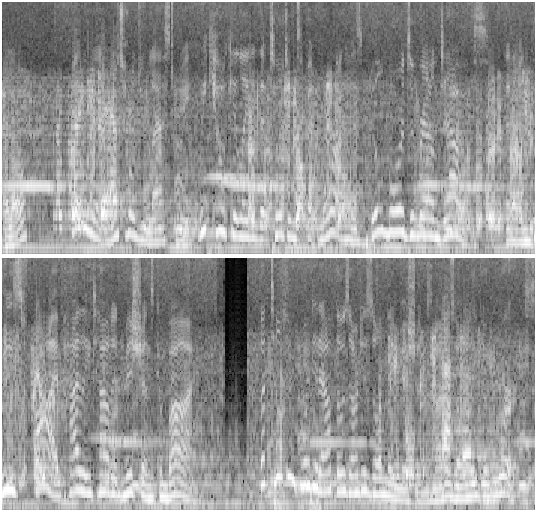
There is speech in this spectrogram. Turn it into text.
Hello? Anyway, I told you last week, we calculated that Tilton spent more on his billboards around Dallas than on these five highly touted missions combined. But Tilton pointed out those aren't his only missions, not his only good works.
